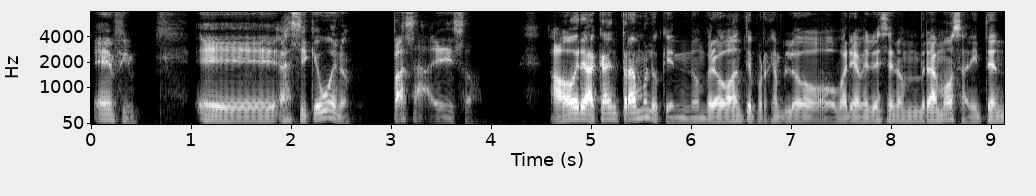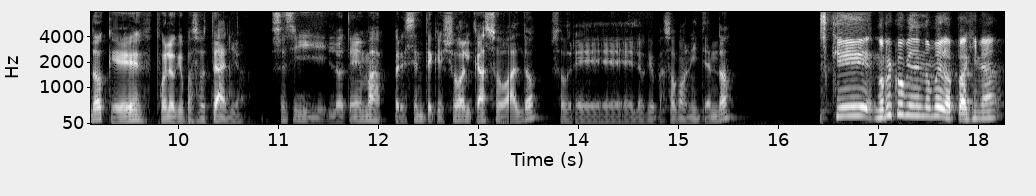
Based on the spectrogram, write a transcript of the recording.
En fin. Eh, así que bueno, pasa eso. Ahora acá entramos lo que nombró antes, por ejemplo, varias veces nombramos a Nintendo, que fue lo que pasó este año. No sé si lo tenés más presente que yo el caso, Aldo, sobre lo que pasó con Nintendo. Es que no recuerdo bien el nombre de la página.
